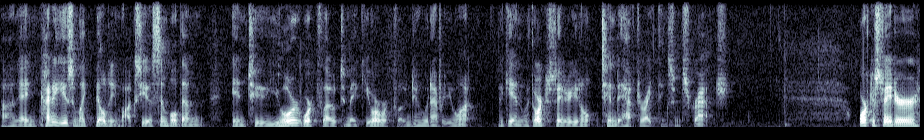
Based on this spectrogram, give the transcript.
uh, and kind of use them like building blocks. You assemble them into your workflow to make your workflow do whatever you want. Again, with Orchestrator, you don't tend to have to write things from scratch. Orchestrator,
